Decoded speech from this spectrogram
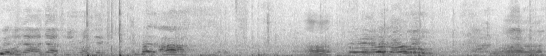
아니야 아니야 저리로 안돼 아. 아. 아.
